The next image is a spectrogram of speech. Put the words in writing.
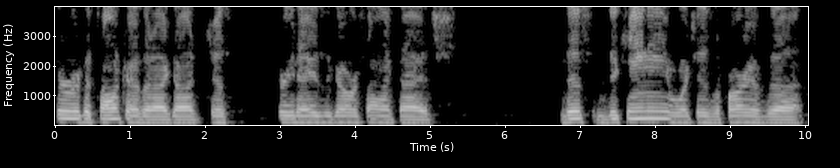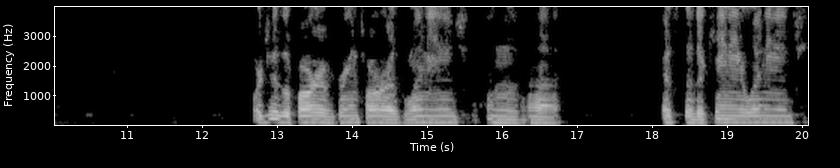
through the thangka that I got just three days ago or something like that. It's this Dakini, which is a part of the, which is a part of Green Tara's lineage, and uh, it's the Dakini lineage,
